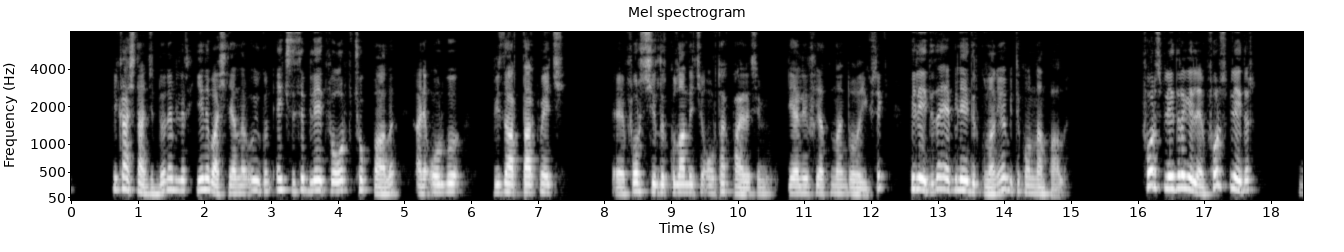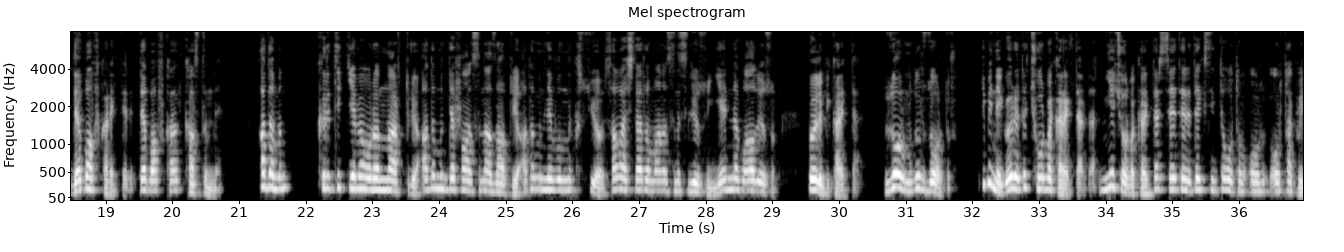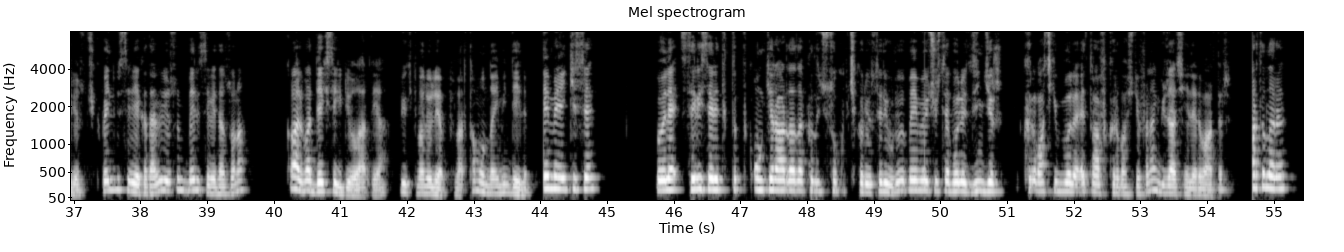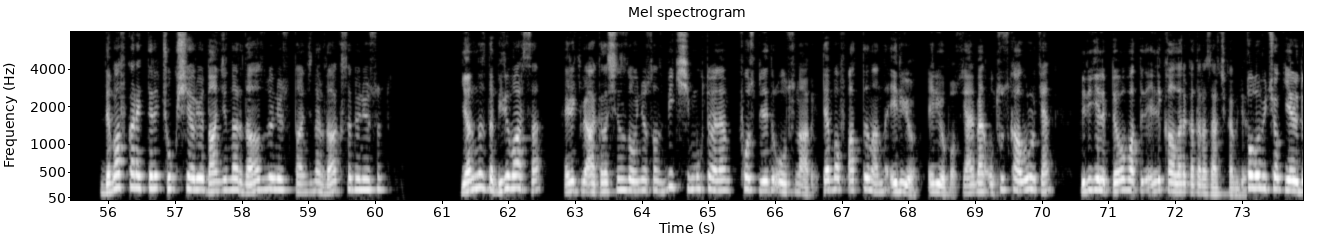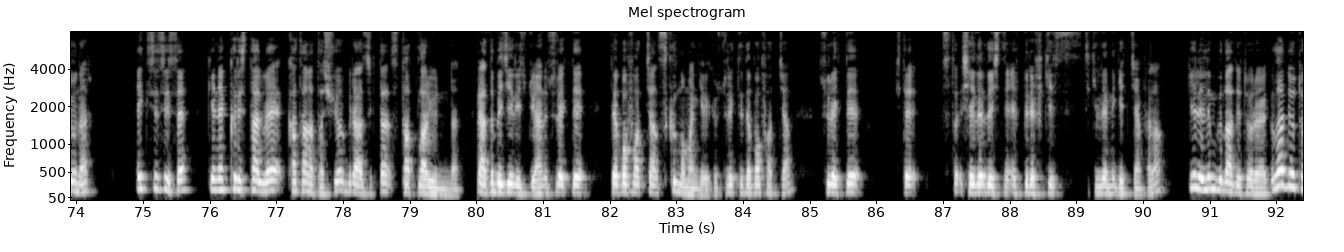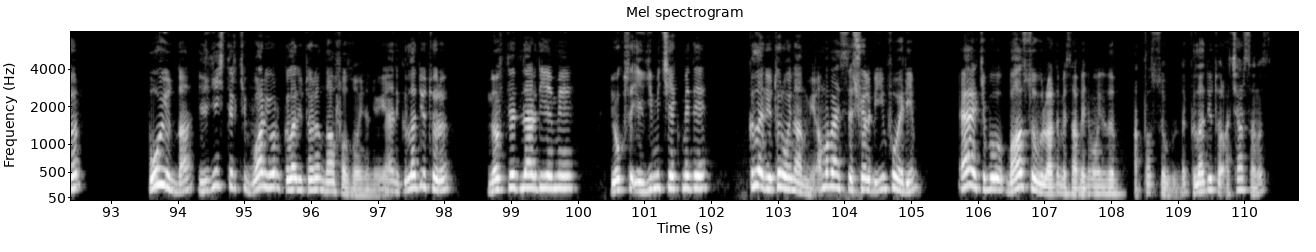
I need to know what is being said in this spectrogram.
Birkaç dungeon dönebilir. Yeni başlayanlar uygun. Eksisi Blade ve Orb çok pahalı. Hani Orb'u Wizard, Dark Mage, e, Force Shielder kullandığı için ortak paylaşım diğerleri fiyatından dolayı yüksek. Blade'i de e, Blader kullanıyor. Bir tık ondan pahalı. Force Blader'a gelelim. Force Blader debuff karakteri. Debuff ka- kastım ne? Adamın kritik yeme oranını arttırıyor. Adamın defansını azaltıyor. Adamın level'ını kısıyor. Savaşlarda manasını siliyorsun. Yerine bağlıyorsun. Böyle bir karakter. Zor mudur? Zordur. Kimine göre de çorba karakterler. Niye çorba karakter? STR Dexint'e ortak veriyorsun. Çünkü belli bir seviyeye kadar veriyorsun. Belli seviyeden sonra galiba Dex'e gidiyorlardı ya. Büyük ihtimal öyle yapıyorlar. Tam ondan emin değilim. BM2'si böyle seri seri tık tık tık 10 kere arda arda kılıcı sokup çıkarıyor seri vuruyor. BM3 ise böyle zincir kırbaç gibi böyle etrafı kırbaçlıyor falan güzel şeyleri vardır. Artıları debuff karakteri çok işe yarıyor. Dungeon'ları daha hızlı dönüyorsun. Dungeon'ları daha kısa dönüyorsun. Yanınızda biri varsa hele ki bir arkadaşınızla oynuyorsanız bir kişi muhtemelen post blader olsun abi. Debuff attığın anda eriyor. Eriyor boss. Yani ben 30k vururken biri gelip debuff attığı 50k'lara kadar hasar çıkabiliyor. Solo birçok yeri döner. Eksisi ise gene kristal ve katana taşıyor. Birazcık da statlar yönünden. Biraz da beceri istiyor. Yani sürekli debuff atacaksın. Sıkılmaman gerekiyor. Sürekli debuff atacaksın. Sürekli işte şeyleri değiştireceksin. F1 F2 skill'lerini geçeceksin falan. Gelelim Gladiator'a. Gladiator bu oyunda ilginçtir ki Warrior Gladiator'dan daha fazla oynanıyor. Yani Gladiator'u nerflediler diye mi yoksa ilgimi çekmedi Gladiator oynanmıyor. Ama ben size şöyle bir info vereyim. Eğer ki bu bazı serverlarda mesela benim oynadığım Atlas serverında Gladiator açarsanız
